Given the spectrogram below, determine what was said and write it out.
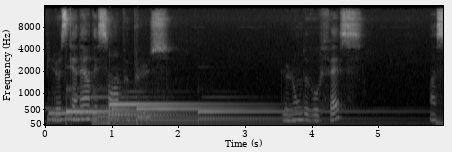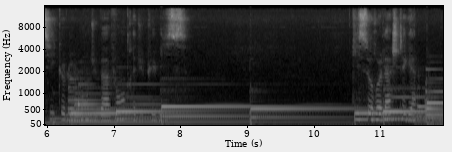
Puis le scanner descend un peu plus le long de vos fesses, ainsi que le long du bas-ventre et du pubis, qui se relâchent également.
